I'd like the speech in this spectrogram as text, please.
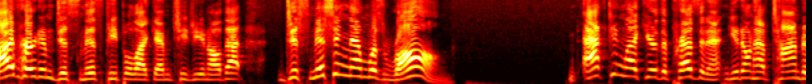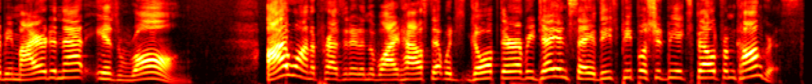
I've heard him dismiss people like MTG and all that. Dismissing them was wrong. Acting like you're the president and you don't have time to be mired in that is wrong. I want a president in the White House that would go up there every day and say these people should be expelled from Congress.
